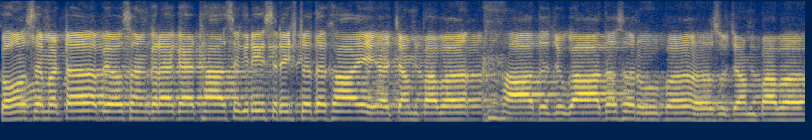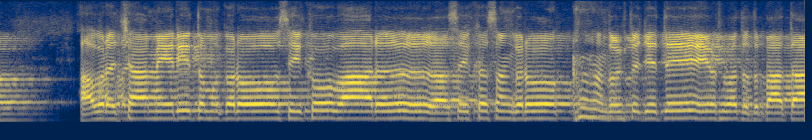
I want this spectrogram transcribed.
ਕੋ ਸਿਮਟ ਪਿਓ ਸੰਕਰ ਕੈਠਾ, ਸਿਗਰੀ ਸ੍ਰਿਸ਼ਟ ਦਿਖਾਏ ਅਚੰਪਵ, ਆਦ ਜੁਗਾਦ ਸਰੂਪ ਸੁਚੰਪਵ। ਅਵ ਰੱਛਾ ਮੇਰੀ ਤੁਮ ਕਰੋ, ਸਿਖੋ ਵਾਰ, ਅਸਿਖ ਸੰਗਰੋ। ਦੁਸ਼ਟ ਜਿਤੇ ਉਠਵਤ ਉਤਪਾਤਾ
